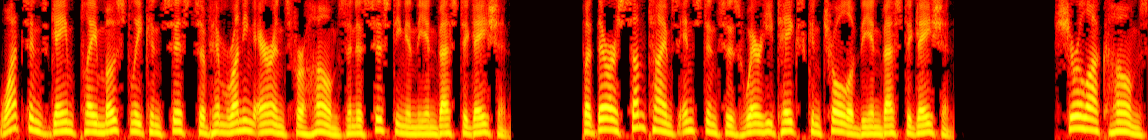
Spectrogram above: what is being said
Watson's game play mostly consists of him running errands for Holmes and assisting in the investigation. But there are sometimes instances where he takes control of the investigation. Sherlock Holmes,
